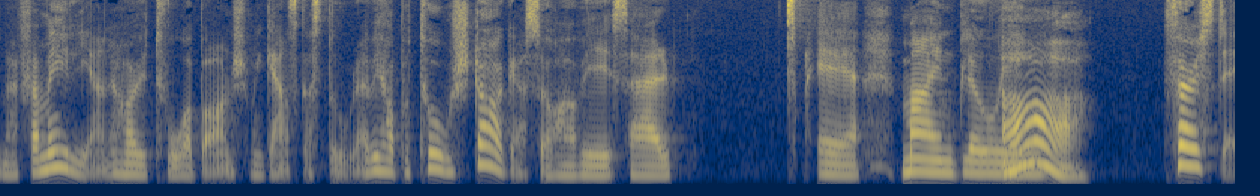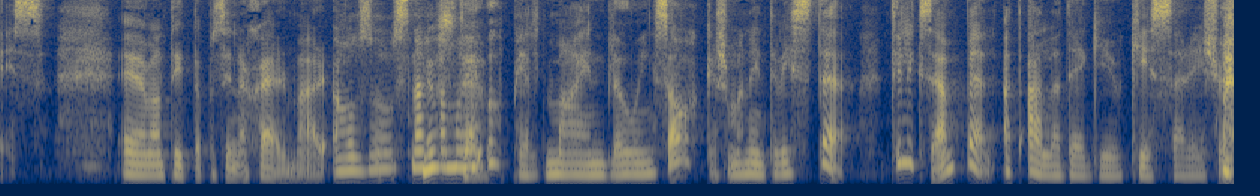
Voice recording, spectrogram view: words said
med familjen, jag har ju två barn som är ganska stora. Vi har på torsdagar så har vi så här eh, mindblowing Ah, Thursdays. Eh, man tittar på sina skärmar och så snappar man ju upp helt mindblowing saker som man inte visste. Till exempel att alla däggdjur kissar i 21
